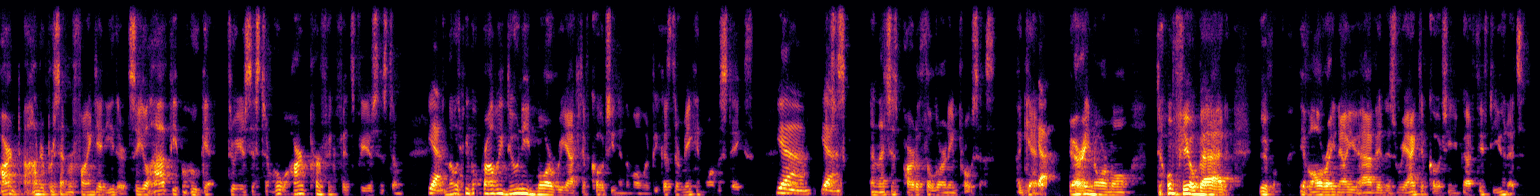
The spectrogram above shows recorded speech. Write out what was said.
aren't 100% refined yet either. So you'll have people who get through your system who aren't perfect fits for your system. Yeah. And those people probably do need more reactive coaching in the moment because they're making more mistakes. Yeah. Yeah. Just, and that's just part of the learning process. Again, yeah. very normal. Don't feel bad if if all right now you have in is reactive coaching, you've got 50 units.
